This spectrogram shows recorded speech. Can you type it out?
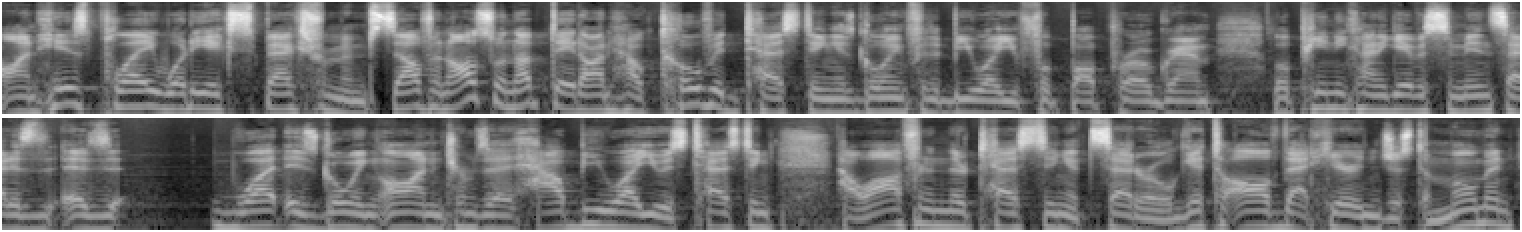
on on his play, what he expects from himself, and also an update on how COVID testing is going for the BYU football program. Lopini kind of gave us some insight as, as what is going on in terms of how BYU is testing, how often they're testing, etc. We'll get to all of that here in just a moment.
